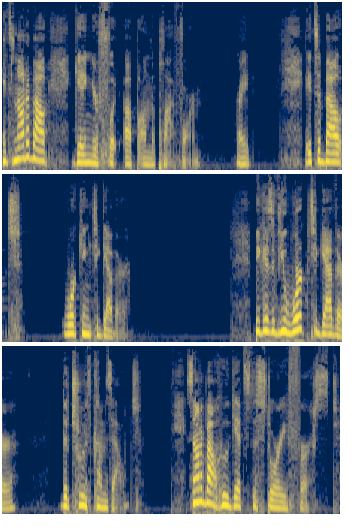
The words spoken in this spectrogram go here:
It's not about getting your foot up on the platform, right? It's about working together. Because if you work together, the truth comes out. It's not about who gets the story first.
